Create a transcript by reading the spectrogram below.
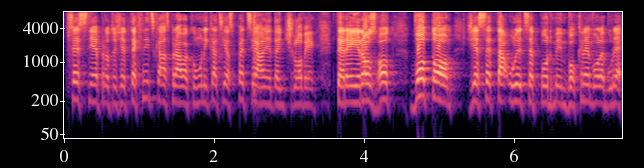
přesně, protože technická zpráva komunikací a speciálně ten člověk, který rozhod o tom, že se ta ulice pod mým oknem vole bude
